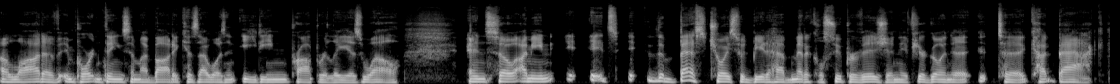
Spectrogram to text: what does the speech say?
a lot of important things in my body because I wasn't eating properly as well. And so, I mean, it, it's it, the best choice would be to have medical supervision if you're going to to cut back,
